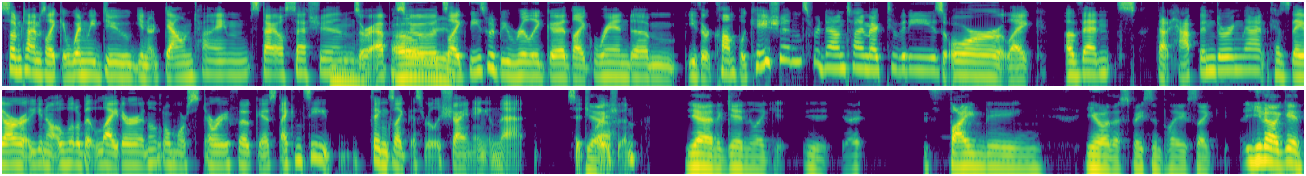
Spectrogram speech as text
sometimes like when we do, you know, downtime style sessions Mhm. or Oh, yeah, episodes, like these would be really good like random either complications for downtime activities or like events that happen during that because they are, you know, a little bit lighter and a little more story focused. I can see things like this really shining in that situation. Yeah, and again, like finding you know the space and place, like you know, again,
